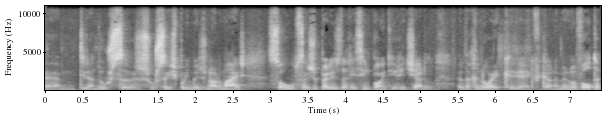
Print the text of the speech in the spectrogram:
um, tirando os, os, seis primeiros normais, só o Sérgio Pérez da Racing Point e o Richard da Renault é que, é que ficaram na mesma volta,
